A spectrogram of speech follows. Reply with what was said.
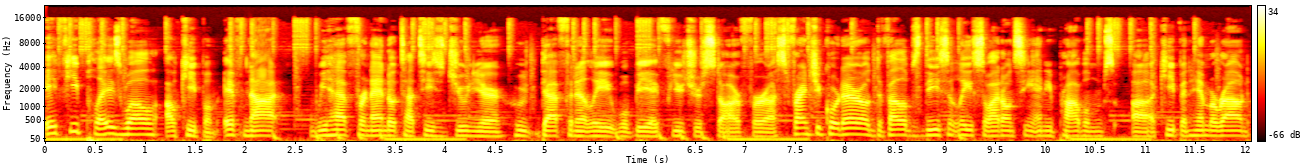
if he plays well, I'll keep him. If not, we have Fernando Tatis Jr., who definitely will be a future star for us. Franchy Cordero develops decently, so I don't see any problems uh, keeping him around.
